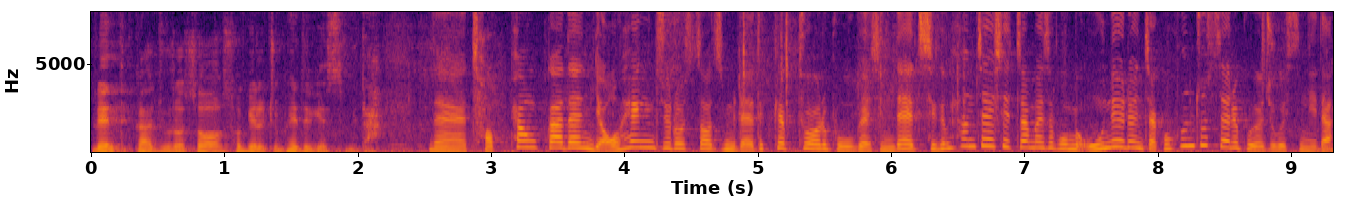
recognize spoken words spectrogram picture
렌트카주로서 소개를 좀 해드리겠습니다. 네, 저평가된 여행주로서 지금 레드캡 투어를 보고 계신데 지금 현재 시점에서 보면 오늘은 약간 혼조세를 보여주고 있습니다.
